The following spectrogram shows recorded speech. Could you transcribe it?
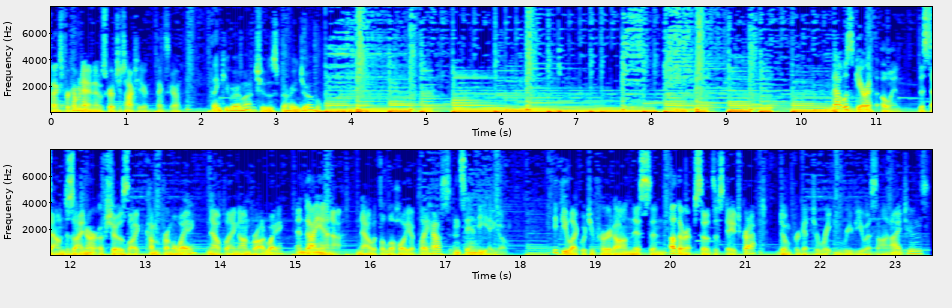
thanks for coming in. It was great to talk to you. Thanks, Gareth. Thank you very much. It was very enjoyable. That was Gareth Owen, the sound designer of shows like Come From Away, now playing on Broadway, and Diana, now at the La Jolla Playhouse in San Diego. If you like what you've heard on this and other episodes of Stagecraft, don't forget to rate and review us on iTunes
